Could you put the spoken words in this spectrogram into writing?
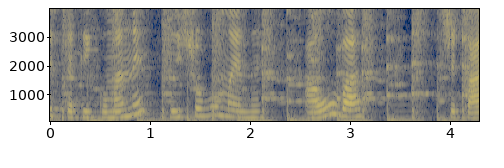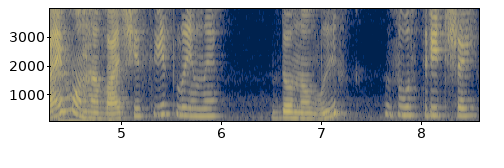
Ось такий куманець вийшов у мене. А у вас? Чекаємо на ваші світлини. До нових зустрічей!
